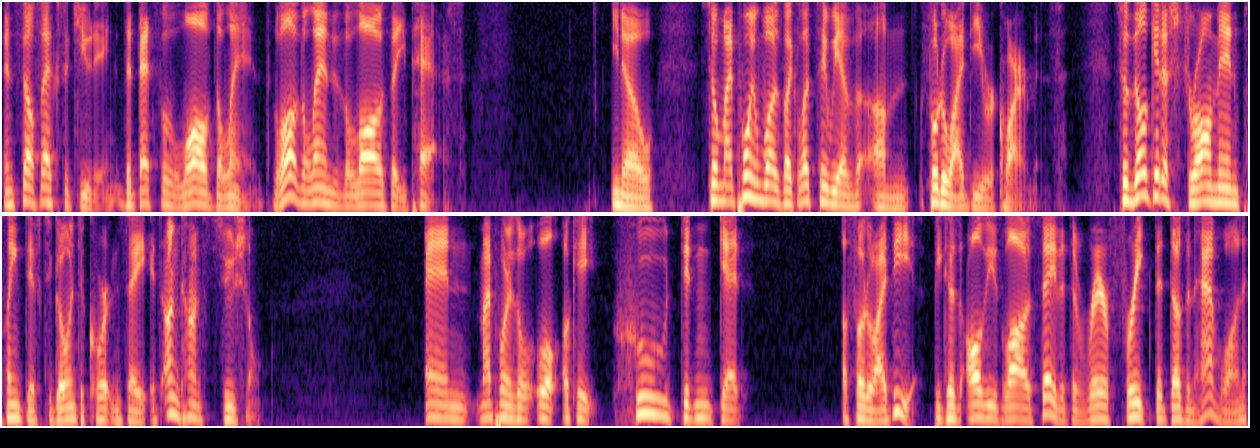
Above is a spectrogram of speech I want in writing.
and self executing that that's the law of the land. The law of the land is the laws that you pass. You know, so my point was like, let's say we have um, photo ID requirements. So they'll get a straw man plaintiff to go into court and say it's unconstitutional. And my point is, well, okay, who didn't get a photo ID? Because all these laws say that the rare freak that doesn't have one,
